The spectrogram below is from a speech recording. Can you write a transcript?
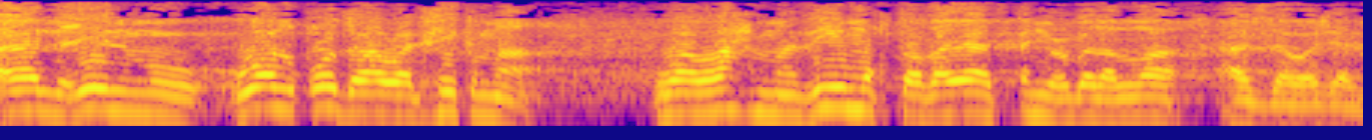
العلم والقدرة والحكمة والرحمة ذي مقتضيات أن يعبد الله عز وجل.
